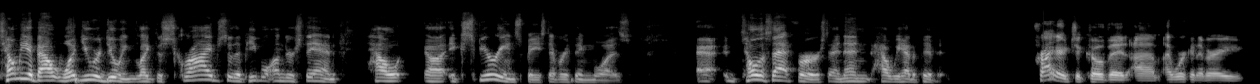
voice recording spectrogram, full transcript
tell me about what you were doing. Like, describe so that people understand how uh, experience based everything was. Uh, tell us that first, and then how we had to pivot. Prior to COVID, um, I work in a very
